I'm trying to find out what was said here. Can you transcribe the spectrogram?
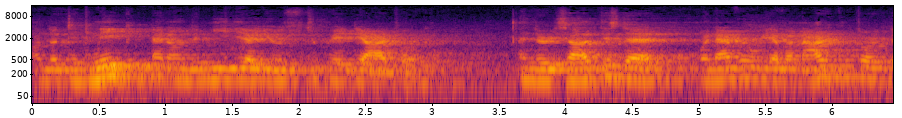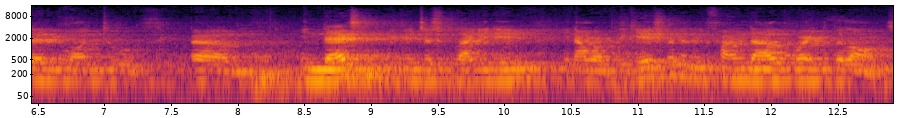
on the technique and on the media used to create the artwork. And the result is that whenever we have an artwork that we want to um, index, we can just plug it in in our application and we find out where it belongs.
